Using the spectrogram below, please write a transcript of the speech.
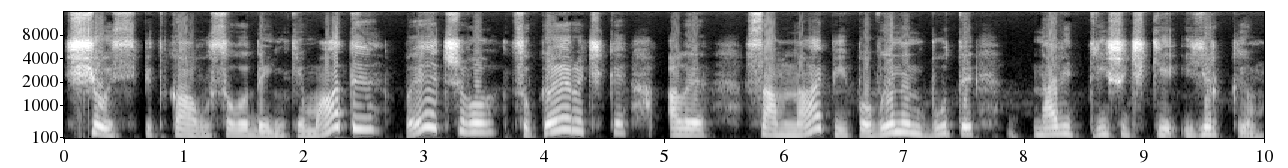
щось під каву солоденьке мати, печиво, цукерочки, але сам напій повинен бути навіть трішечки гірким.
